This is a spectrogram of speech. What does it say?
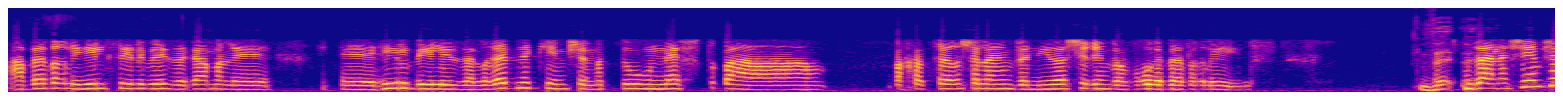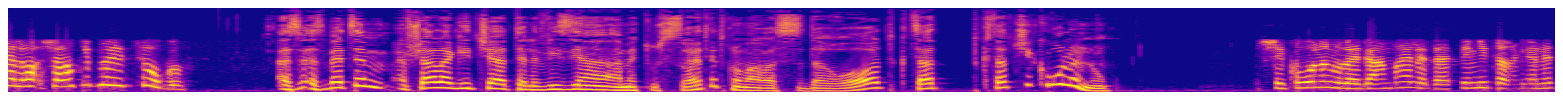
ה-Beverly Hills Hillbillies זה גם על הילביליז, על רדנקים שמצאו נפט. בחצר שלהם ונהיו עשירים ועברו לבברלי הילס. ו... זה אנשים שלא, שלא קיבלו ייצוג. אז, אז בעצם אפשר להגיד שהטלוויזיה המתוסרטת, כלומר הסדרות, קצת, קצת שיקרו לנו. שיקרו לנו לגמרי, לדעתי מתארגנת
